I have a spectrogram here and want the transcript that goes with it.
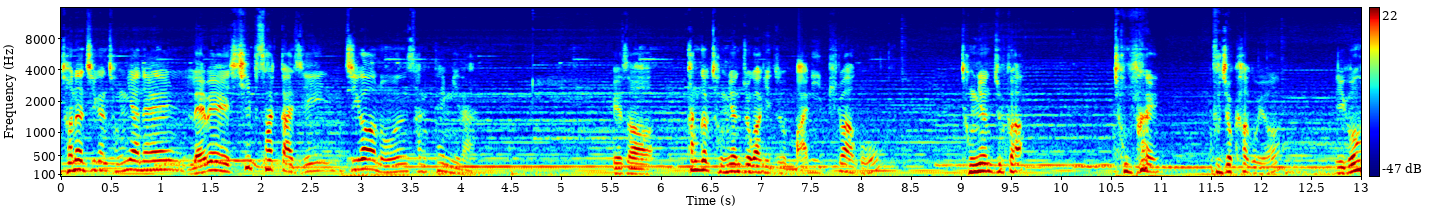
저는 지금 정년을 레벨 14까지 찍어 놓은 상태입니다. 그래서 상급 정년 조각이 좀 많이 필요하고 정년 조각 정말 부족하고요. 그리고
